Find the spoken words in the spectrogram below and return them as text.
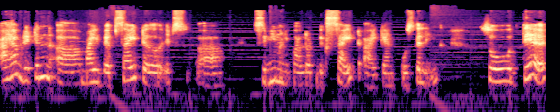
i have written uh, my website uh, it's uh, site i can post the link so there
